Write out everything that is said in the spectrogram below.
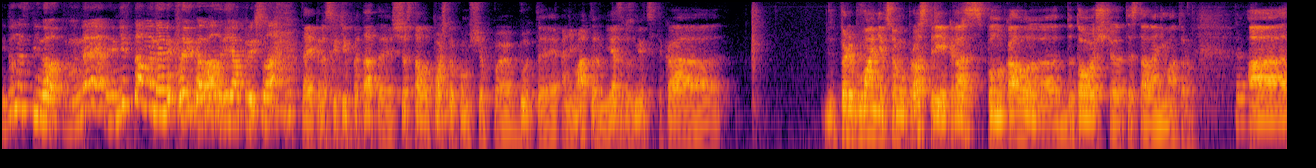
йду на спільноту. Мене ніхто мене не кликав, але я прийшла. Та якраз хотів питати, що стало поштовхом, щоб е, бути аніматором. Я зрозумів, це така перебування в цьому просторі якраз спонукало е, до того, що ти стала аніматором. Так. А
